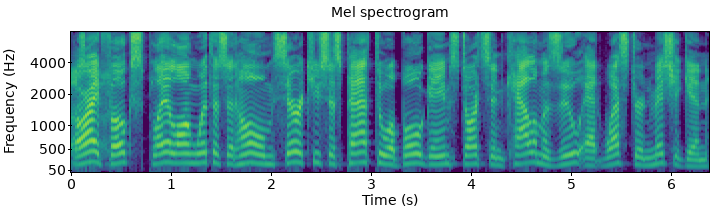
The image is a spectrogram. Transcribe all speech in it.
All right, folks, play along with us at home. Syracuse's path to a bowl game starts in Kalamazoo at Western Michigan.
